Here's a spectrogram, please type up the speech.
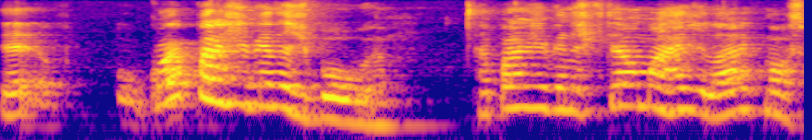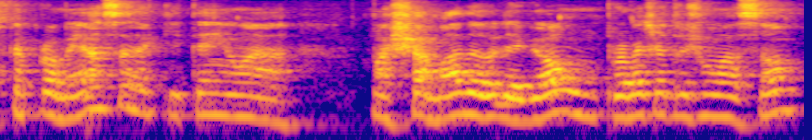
É, qual é a página de vendas boa? A página de vendas que tem uma headline com uma super promessa, né, que tem uma, uma chamada legal, um promete a transformação,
